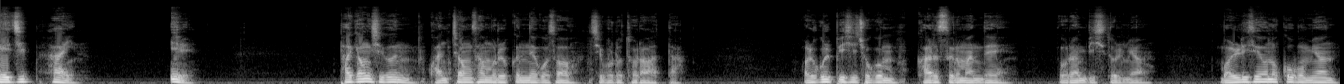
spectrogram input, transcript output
계집 하인 1. 박영식은 관청 사무를 끝내고서 집으로 돌아왔다. 얼굴빛이 조금 가르스름한데 노란빛이 돌며 멀리 세워놓고 보면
